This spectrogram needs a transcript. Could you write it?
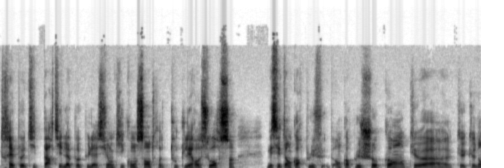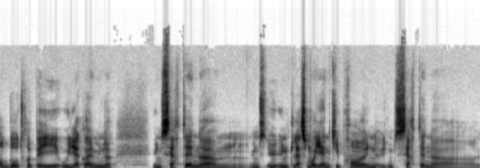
très petite partie de la population qui concentre toutes les ressources. Mais c'est encore plus, choquant euh, que dans d'autres pays où il y a quand même une, une certaine euh, une, classe moyenne qui prend une, certaine euh,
